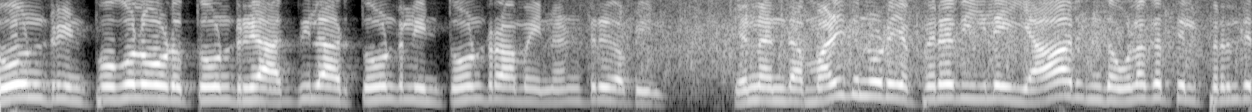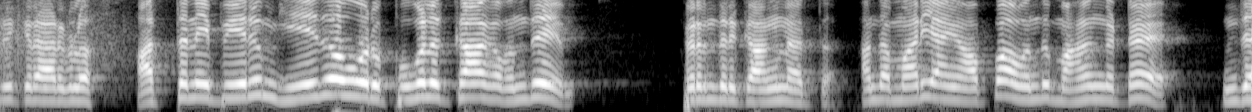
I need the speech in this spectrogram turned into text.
தோன்றின் புகழோடு தோன்றிய அக்திலார் தோன்றலின் தோன்றாமை நன்று அப்படின்னு. என்ன இந்த மனிதனுடைய பிறவியிலே யார் இந்த உலகத்தில் பிறந்திருக்கிறார்களோ அத்தனை பேரும் ஏதோ ஒரு புகழுக்காக வந்து பிறந்திருக்காங்கன்னு அர்த்தம். அந்த மாதிரி அவன் அப்பா வந்து மகங்கிட்ட இந்த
